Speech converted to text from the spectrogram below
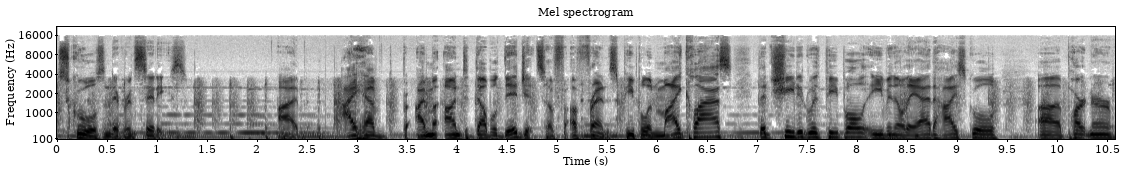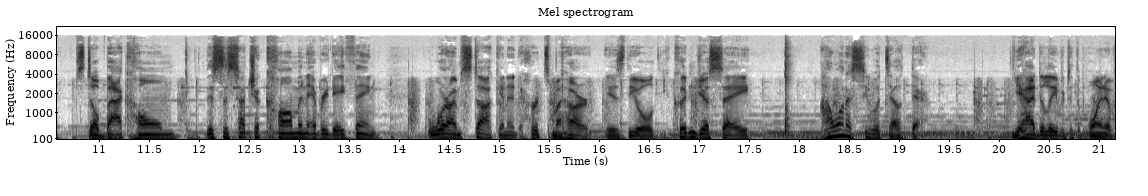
schools in different cities. I, I have, I'm on to double digits of, of friends, people in my class that cheated with people, even though they had a high school uh, partner still back home. This is such a common everyday thing. Where I'm stuck and it hurts my heart is the old, you couldn't just say, I want to see what's out there you had to leave it to the point of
